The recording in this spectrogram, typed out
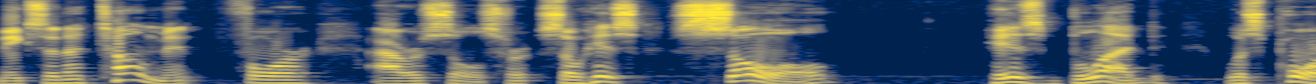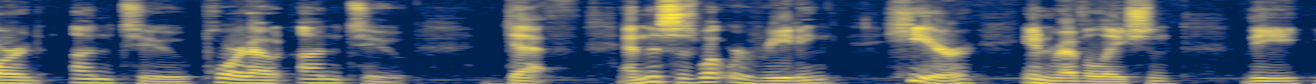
makes an atonement for our souls. For, so his soul, his blood, was poured unto, poured out unto death. And this is what we're reading here in Revelation, the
